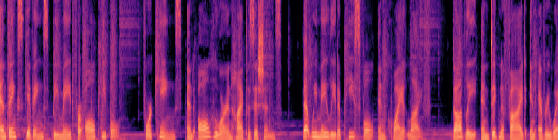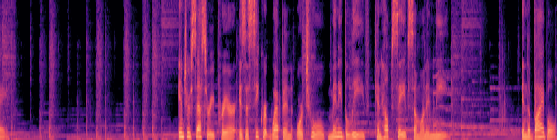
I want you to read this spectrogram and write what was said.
and thanksgivings be made for all people, for kings and all who are in high positions, that we may lead a peaceful and quiet life, godly and dignified in every way. Intercessory prayer is a secret weapon or tool many believe can help save someone in need. In the Bible,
